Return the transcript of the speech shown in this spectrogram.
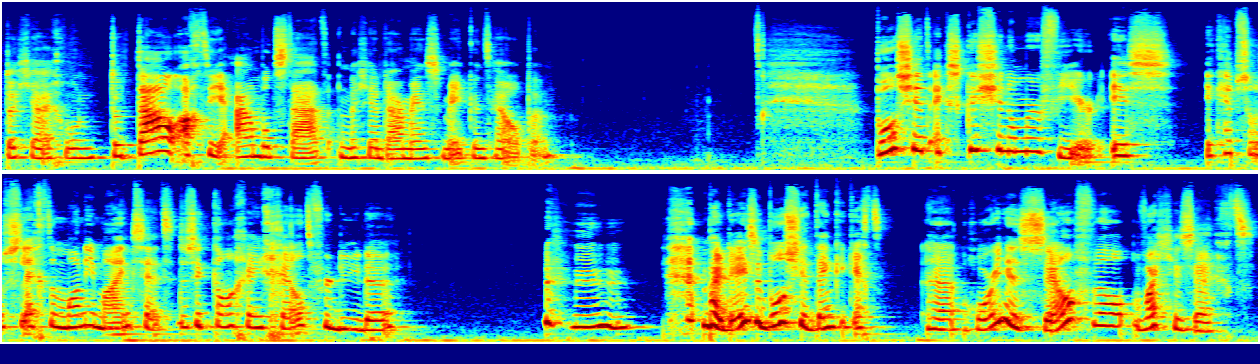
Dat jij gewoon totaal achter je aanbod staat en dat je daar mensen mee kunt helpen. Bullshit excuusje nummer 4 is: ik heb zo'n slechte money mindset, dus ik kan geen geld verdienen. Bij deze bullshit denk ik echt: uh, hoor je zelf wel wat je zegt?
